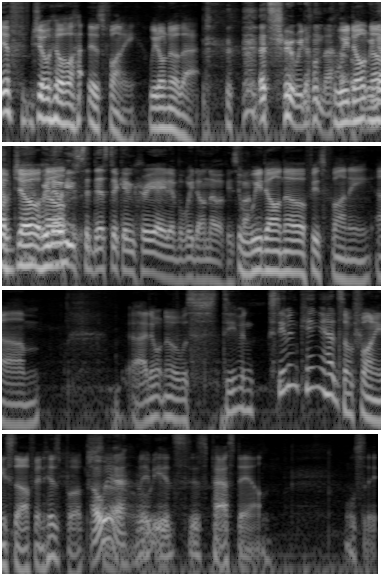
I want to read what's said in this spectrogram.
If Joe Hill is funny, we don't know that. that's true. We don't know. We don't know if Joe We know he's sadistic and creative, but we don't know if he's funny. We don't know if he's funny. Um, I don't know. It was Stephen Stephen King had some funny stuff in his books. Oh, so yeah. Oh, maybe it's it's passed down. We'll see.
